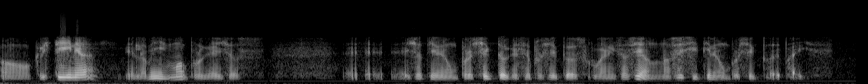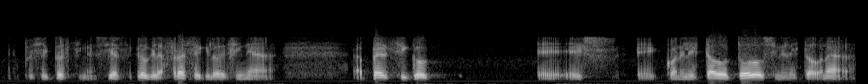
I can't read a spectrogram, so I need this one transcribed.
o Cristina, que es lo mismo, porque ellos eh, ellos tienen un proyecto que es el proyecto de su organización. No sé si tienen un proyecto de país. Proyecto es financiarse. Creo que la frase que lo define a, a Pérsico eh, es eh, con el Estado todo, sin el Estado nada.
